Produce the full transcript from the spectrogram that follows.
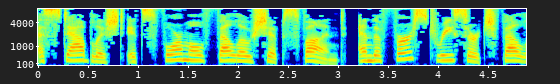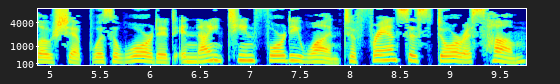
established its formal Fellowships Fund, and the first research fellowship was awarded in 1941 to Frances Doris Humm,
